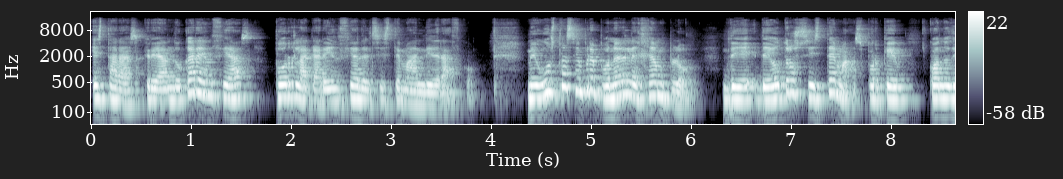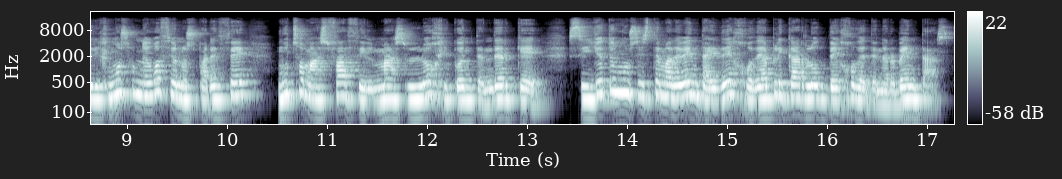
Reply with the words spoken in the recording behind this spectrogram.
estarás creando carencias por la carencia del sistema de liderazgo. Me gusta siempre poner el ejemplo de, otros sistemas, porque cuando dirigimos un negocio nos parece mucho más fácil, más lógico entender que si yo tengo un sistema de venta y dejo de aplicarlo, dejo de tener ventas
